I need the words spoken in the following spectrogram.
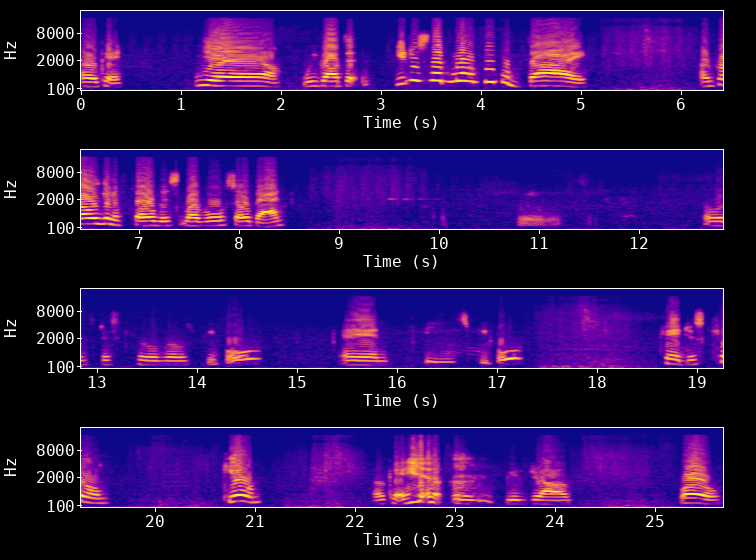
Okay. Yeah, we got the. You just let more people die. I'm probably gonna fail this level so bad. So let's just kill those people. And these people. Okay, just kill them. Kill them. Okay, good job. Whoa,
